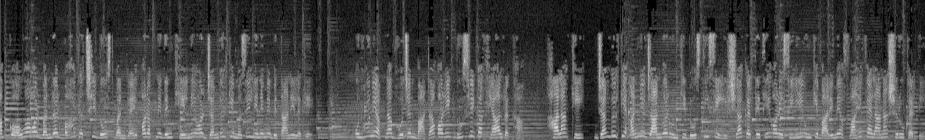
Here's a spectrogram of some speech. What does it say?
अब कौवा और बंदर बहुत अच्छे दोस्त बन गए और अपने दिन खेलने और जंगल के मज़े लेने में बिताने लगे। उन्होंने अपना भोजन बांटा और एक दूसरे का ख्याल रखा। हालाँकि, जंगल के अन्य जानवर उनकी दोस्ती से ईर्ष्या करते थे और इसीलिए उनके बारे में अफवाहें फैलाना शुरू कर दी।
